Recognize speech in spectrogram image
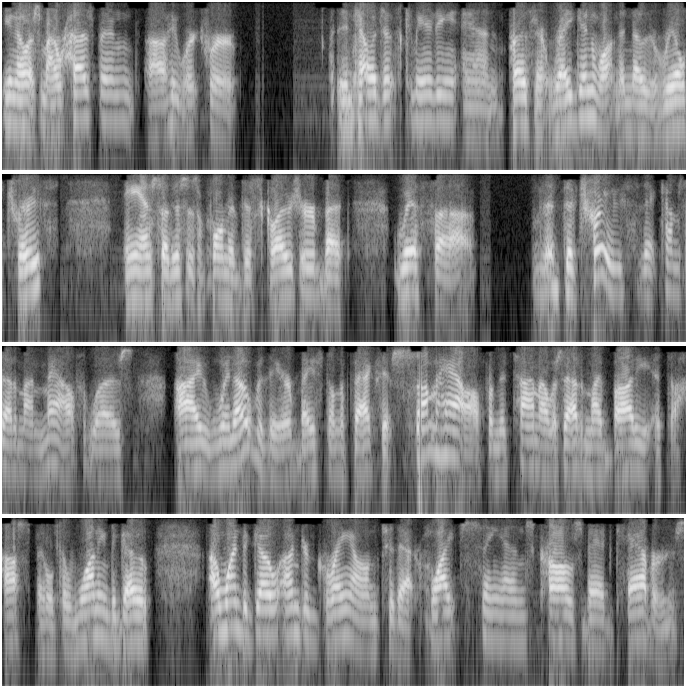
you know, it's my husband uh, who worked for the intelligence community and President Reagan wanting to know the real truth. And so this is a form of disclosure, but with uh, the, the truth that comes out of my mouth was I went over there based on the fact that somehow from the time I was out of my body at the hospital to wanting to go, I wanted to go underground to that White Sands Carlsbad Caverns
